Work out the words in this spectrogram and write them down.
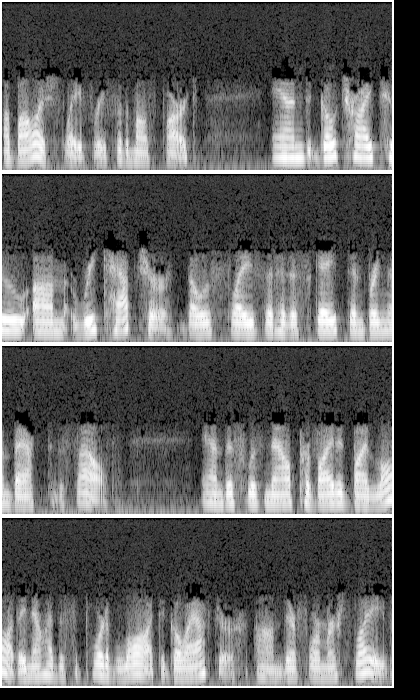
abolished slavery for the most part, and go try to um, recapture those slaves that had escaped and bring them back to the South. And this was now provided by law. They now had the support of law to go after um, their former slaves.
